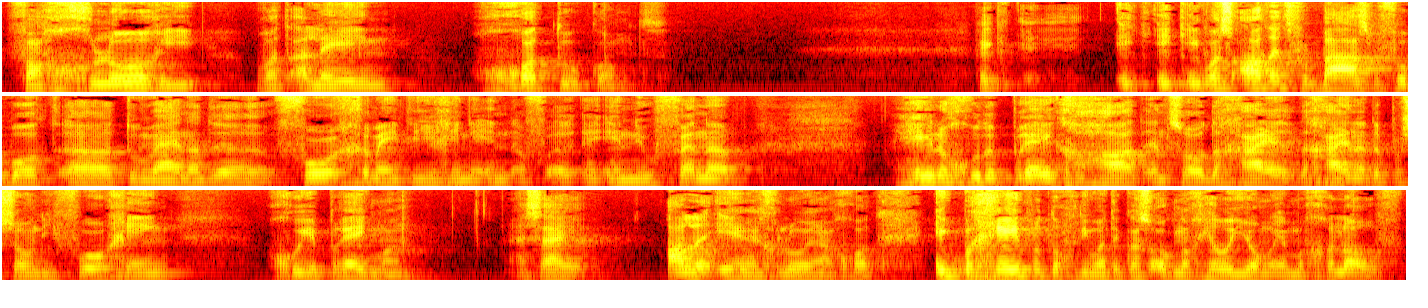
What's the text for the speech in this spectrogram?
van glorie wat alleen God toekomt. Ik, ik, ik was altijd verbaasd bijvoorbeeld uh, toen wij naar de vorige gemeente hier gingen in, uh, in Nieuw-Vennep. Hele goede preek gehad en zo. Dan ga, je, dan ga je naar de persoon die voorging. Goede preek man. Hij zei, alle eer en glorie aan God. Ik begreep het nog niet, want ik was ook nog heel jong in mijn geloof.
